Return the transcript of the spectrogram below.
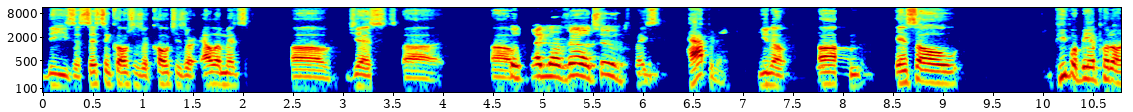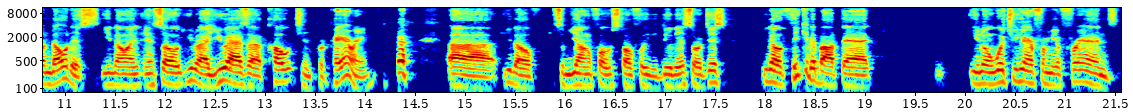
these assistant coaches or coaches are elements of just uh, uh, like Norvell too happening. You know, um, and so people being put on notice, you know, and, and so, you know, you as a coach and preparing, uh, you know, some young folks hopefully to do this or just, you know, thinking about that, you know, what you're hearing from your friends,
